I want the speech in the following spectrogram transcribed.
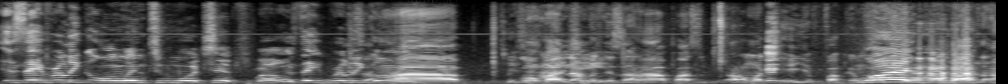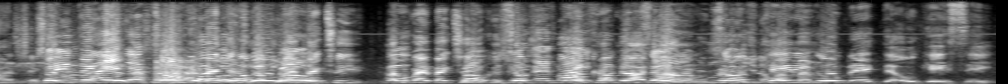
is they really gonna win two more chips, bro? Is they really It's a going? high, we're going a by numbers. chance, It's a high possibility. I don't want to hear your fucking What? mouth. About the high chance. So you think like, they? that's So, I'll get back to him. I'll be right back to you. I'll be right back to you because so you if don't they, come here. I so, gotta remember. so You if know my Katie memory. go back to OKC,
